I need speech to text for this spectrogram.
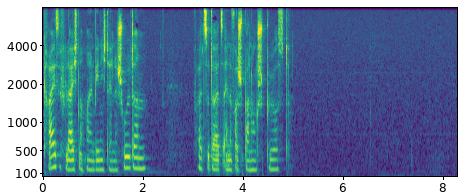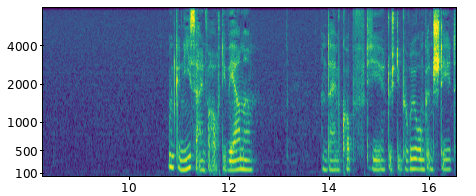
Kreise vielleicht noch mal ein wenig deine Schultern falls du da jetzt eine Verspannung spürst. Und genieße einfach auch die Wärme an deinem Kopf, die durch die Berührung entsteht.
